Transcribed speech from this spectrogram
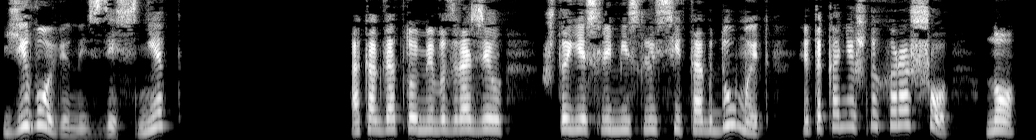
Его вины здесь нет. А когда Томми возразил, что если мисс Люси так думает, это, конечно, хорошо, но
